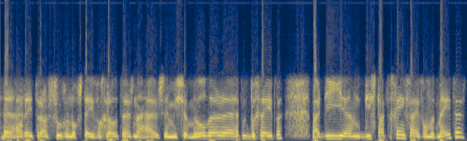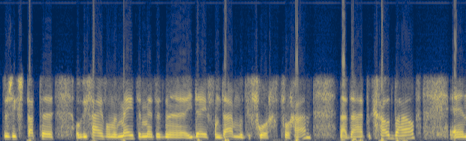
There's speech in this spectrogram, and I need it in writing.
hij reed trouwens vroeger nog Steven Groothuis naar huis en Michel Mulder, heb ik begrepen. Maar die, die startte geen 500 meter. Dus ik startte op die 500 meter met het idee van daar moet ik voor, voor gaan. Nou, daar heb ik goud behaald. En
